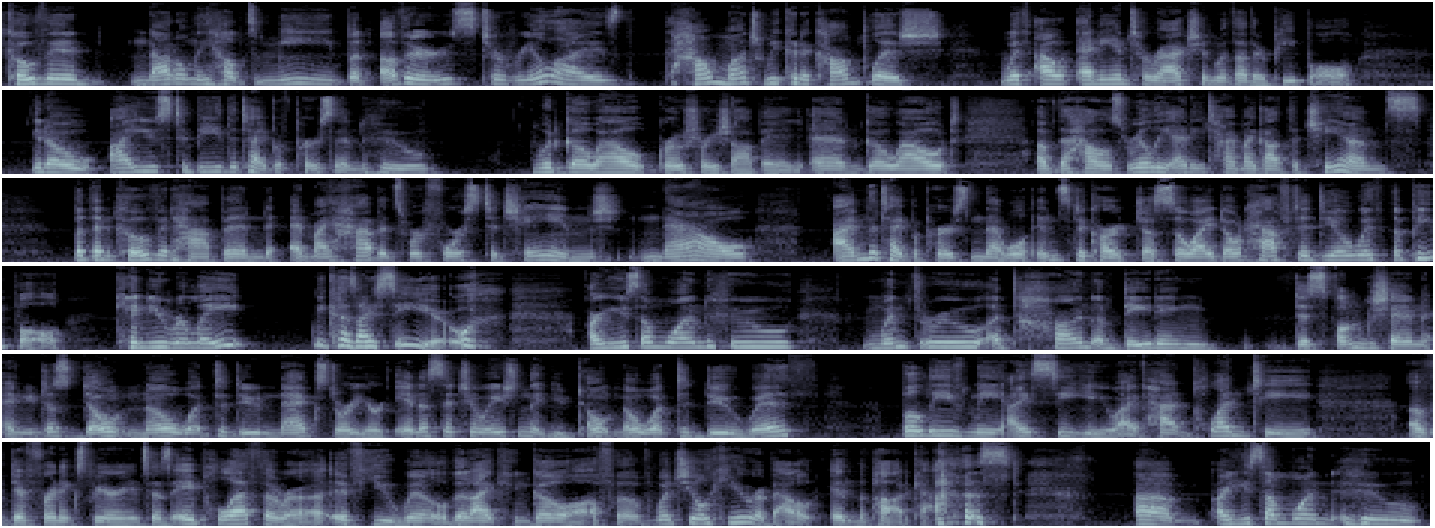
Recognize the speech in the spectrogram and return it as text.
COVID not only helped me, but others to realize how much we could accomplish without any interaction with other people. You know, I used to be the type of person who would go out grocery shopping and go out of the house really anytime I got the chance. But then COVID happened and my habits were forced to change. Now I'm the type of person that will Instacart just so I don't have to deal with the people. Can you relate? Because I see you. Are you someone who went through a ton of dating dysfunction and you just don't know what to do next, or you're in a situation that you don't know what to do with, believe me, I see you. I've had plenty of different experiences, a plethora, if you will, that I can go off of, which you'll hear about in the podcast. um, are you someone who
